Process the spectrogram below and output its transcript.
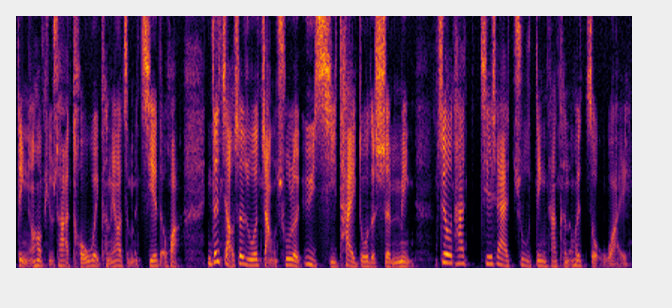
定，然后比如说他的头尾可能要怎么接的话，你的角色如果长出了预期太多的生命，最后他接下来注定他可能会走歪。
